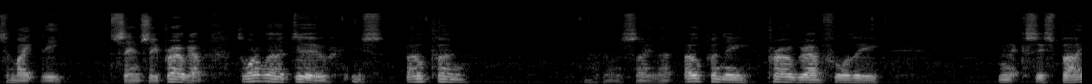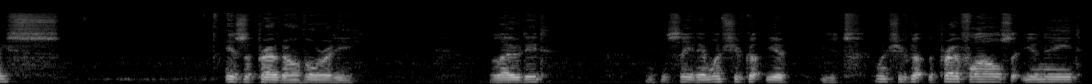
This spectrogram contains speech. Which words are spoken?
to make the CNC program. So what I'm going to do is open, I don't want to say that, open the program for the Nexus base. Is the program I've already loaded. You can see then once you've got your, your once you've got the profiles that you need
